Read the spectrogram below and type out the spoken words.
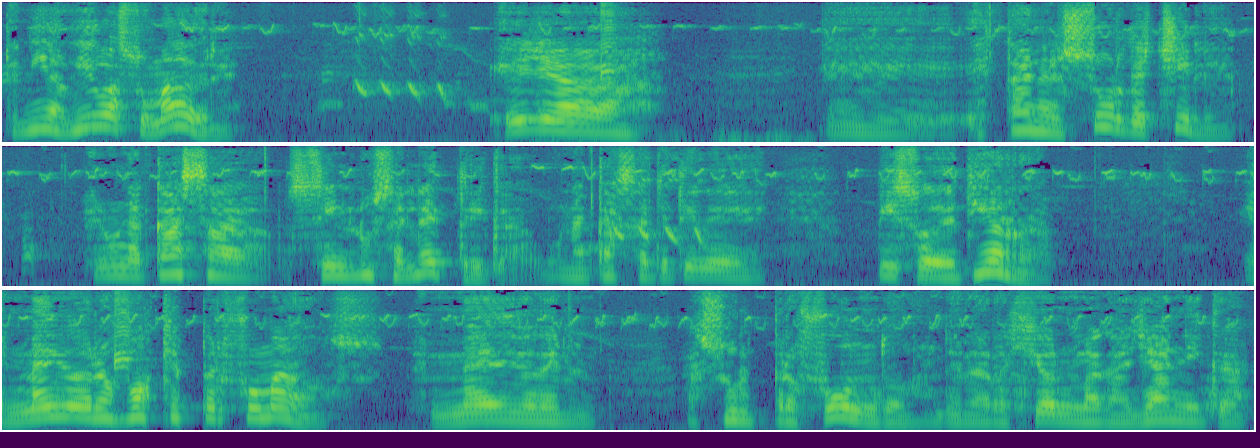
tenía viva a su madre. Ella eh, está en el sur de Chile, en una casa sin luz eléctrica, una casa que tiene piso de tierra, en medio de los bosques perfumados, en medio del azul profundo de la región magallánica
